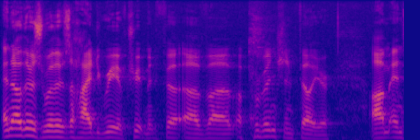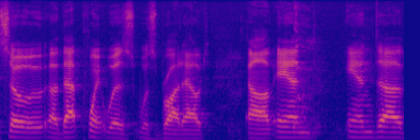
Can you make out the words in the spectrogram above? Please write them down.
and others where there's a high degree of treatment of, uh, prevention failure. Um, and so uh, that point was, was brought out. Uh, and and uh,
